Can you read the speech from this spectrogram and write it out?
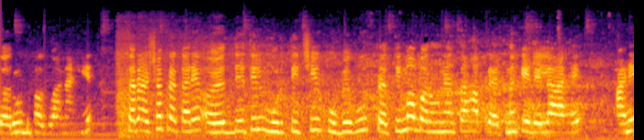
गरुड भगवान आहेत. तर अशा प्रकारे अयोध्येतील मूर्तीची हुबेहूब प्रतिमा बनवण्याचा हा प्रयत्न केलेला आहे. आणि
